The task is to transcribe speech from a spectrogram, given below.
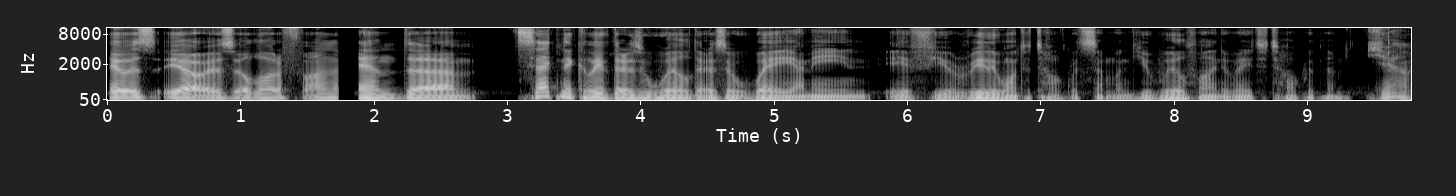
it was yeah it was a lot of fun and um, technically if there's a will there's a way i mean if you really want to talk with someone you will find a way to talk with them Yeah,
